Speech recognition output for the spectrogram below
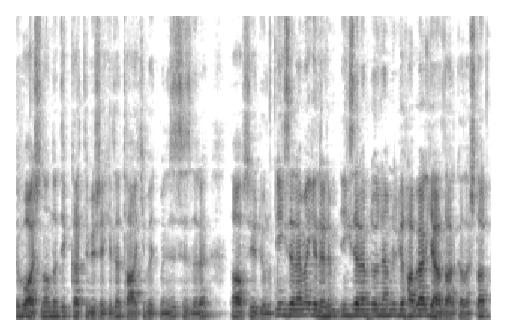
ve bu açıdan da dikkatli bir şekilde takip etmenizi sizlere tavsiye ediyorum. XLM'e gelelim. XLM'de önemli bir haber geldi arkadaşlar.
